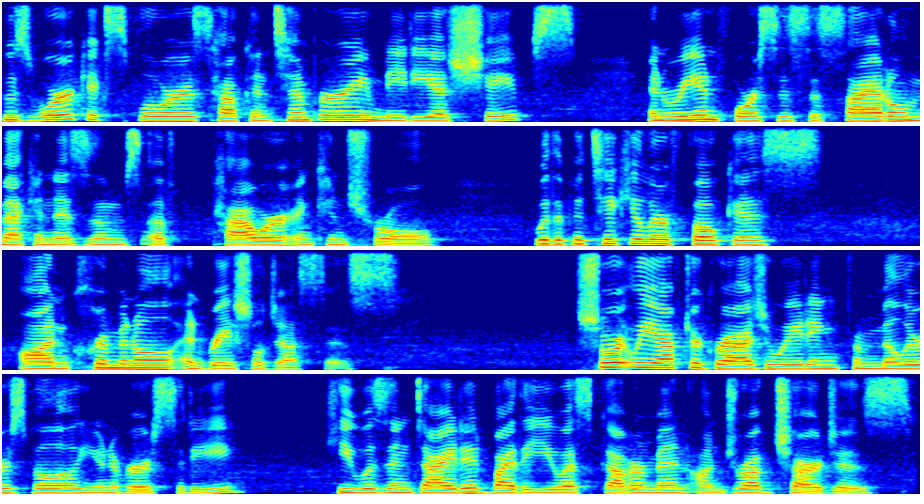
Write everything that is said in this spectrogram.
whose work explores how contemporary media shapes and reinforces societal mechanisms of power and control, with a particular focus on criminal and racial justice. Shortly after graduating from Millersville University, he was indicted by the US government on drug charges.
